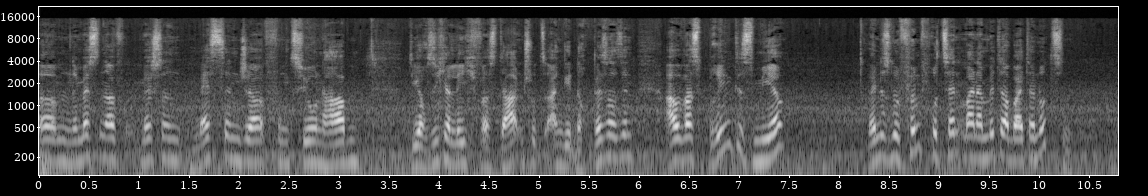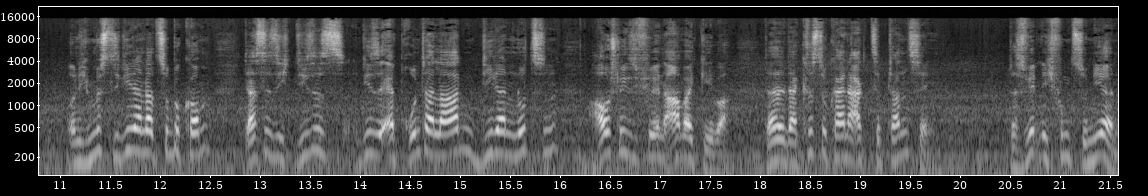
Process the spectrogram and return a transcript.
ähm, eine Messenger-Funktion haben, die auch sicherlich, was Datenschutz angeht, noch besser sind. Aber was bringt es mir, wenn es nur 5% meiner Mitarbeiter nutzen? Und ich müsste die dann dazu bekommen, dass sie sich dieses, diese App runterladen, die dann nutzen, ausschließlich für ihren Arbeitgeber. Da, da kriegst du keine Akzeptanz hin. Das wird nicht funktionieren.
